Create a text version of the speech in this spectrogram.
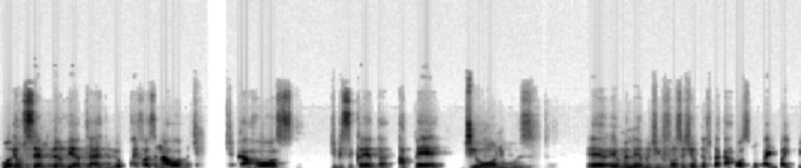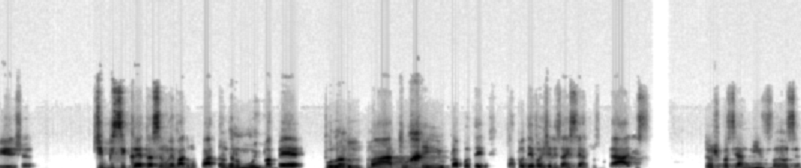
Pô, eu sempre andei atrás do meu pai fazendo a obra de, de carroça, de bicicleta, a pé, de ônibus. É, eu me lembro de infância, eu dentro da carroça, meu pai indo para a igreja, de bicicleta sendo levado no quarto, andando muito a pé, pulando uhum. mato, rio, para poder, poder evangelizar em certos lugares. Então, tipo assim, a minha infância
